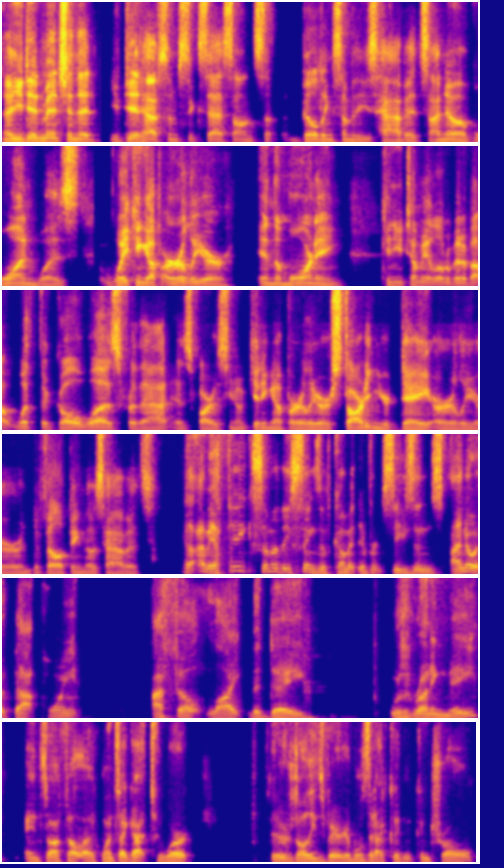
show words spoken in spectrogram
Now, you did mention that you did have some success on some, building some of these habits. I know of one was waking up earlier in the morning can you tell me a little bit about what the goal was for that as far as, you know, getting up earlier or starting your day earlier and developing those habits? Yeah, I mean, I think some of these things have come at different seasons. I know at that point, I felt like the day was running me. And so I felt like once I got to work, there was all these variables that I couldn't control.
